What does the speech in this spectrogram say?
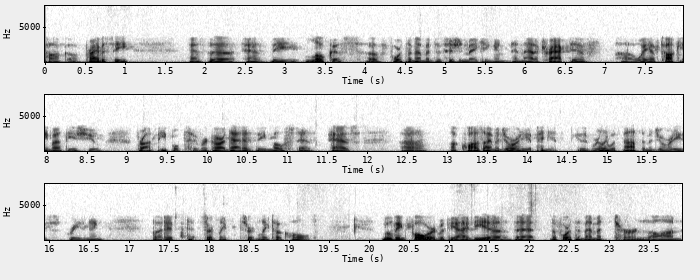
talk of privacy as the as the locus of Fourth Amendment decision making, and, and that attractive uh, way of talking about the issue brought people to regard that as the most as as uh, a quasi majority opinion. It really was not the majority's reasoning, but it certainly certainly took hold. Moving forward with the idea that the Fourth Amendment turns on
